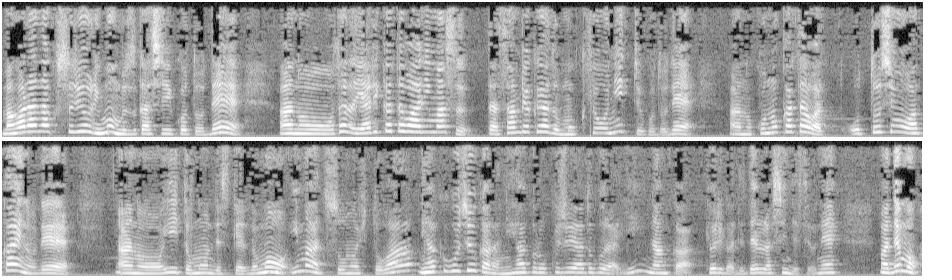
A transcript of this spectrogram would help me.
曲がらなくするよりも難しいことであのただやり方はあります。だ300ヤード目標にということであのこの方はお年も若いのであのいいと思うんですけれども今、その人は250から260ヤードぐらいなんか距離が出てるらしいんですよね、まあ、でも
